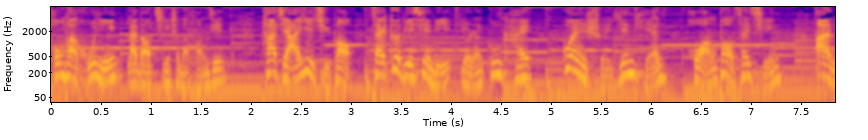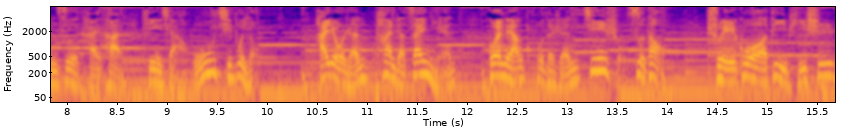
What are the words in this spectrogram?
通判胡宁来到秦升的房间，他假意举报在个别县里有人公开灌水淹田，谎报灾情。暗自慨叹天下无奇不有，还有人盼着灾年，官粮库的人监守自盗，水过地皮湿，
